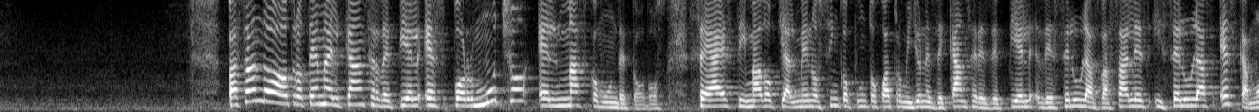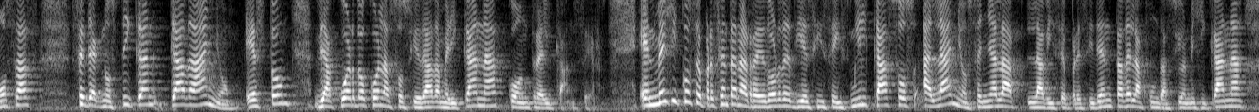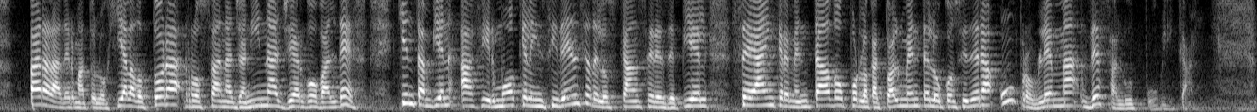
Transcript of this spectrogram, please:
Pasando a otro tema, el cáncer de piel es por mucho el más común de todos. Se ha estimado que al menos 5.4 millones de cánceres de piel de células basales y células escamosas se diagnostican cada año. Esto de acuerdo con la Sociedad Americana contra el Cáncer. En México se presentan alrededor de 16 mil casos al año, señala la vicepresidenta de la Fundación Mexicana para la dermatología, la doctora Rosana Janina Yergo Valdés, quien también afirmó que la incidencia de los cánceres de piel se ha incrementado, por lo que actualmente lo considera un problema de salud pública.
